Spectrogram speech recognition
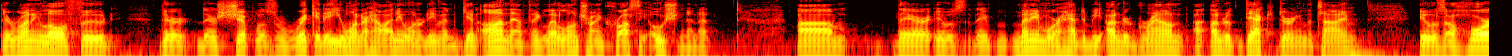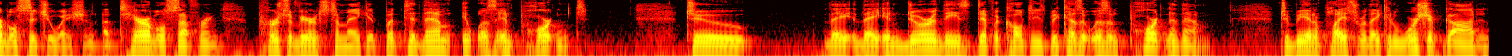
They're running low of food. Their their ship was rickety. You wonder how anyone would even get on that thing, let alone try and cross the ocean in it. Um, there it was they many more had to be underground uh, under deck during the time. It was a horrible situation a terrible suffering perseverance to make it but to them it was important to they they endured these difficulties because it was important to them to be in a place where they could worship God and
